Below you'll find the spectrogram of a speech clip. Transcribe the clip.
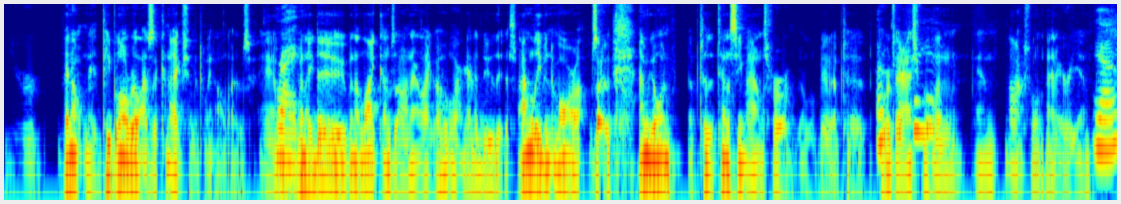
you're, they don't, people don't realize the connection between all those. And when- Right. when, they do, when the light comes on, they're like, oh, I got to do this. I'm leaving tomorrow. So I'm going up to the Tennessee mountains for a little bit up to towards good Asheville and, and Knoxville in that area. Yeah,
